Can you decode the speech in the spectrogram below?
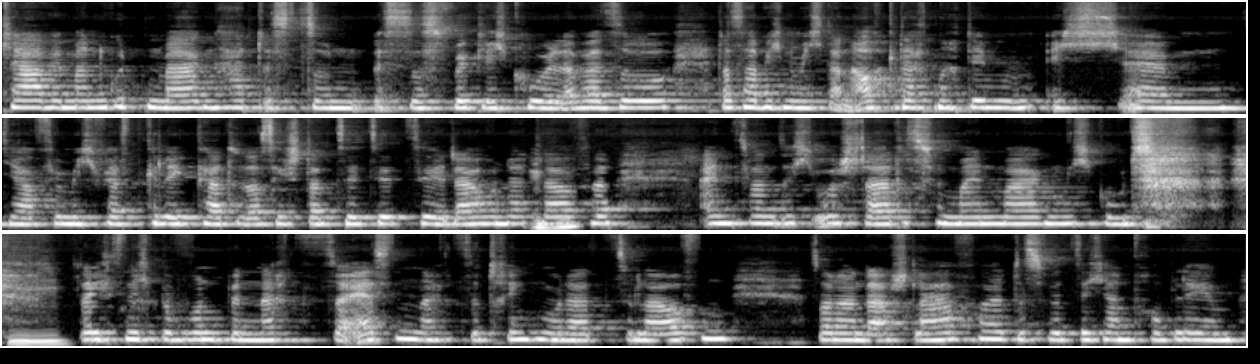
klar, wenn man einen guten Magen hat, ist, so, ist das wirklich cool. Aber so, das habe ich nämlich dann auch gedacht, nachdem ich ähm, ja für mich festgelegt hatte, dass ich statt CCC da 100 mhm. laufe. 21 Uhr Start ist für meinen Magen nicht gut. Mhm. Weil ich es nicht gewohnt bin, nachts zu essen, nachts zu trinken oder zu laufen sondern da schlafe, das wird sicher ein Problem.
